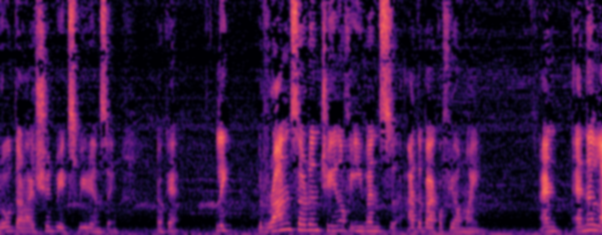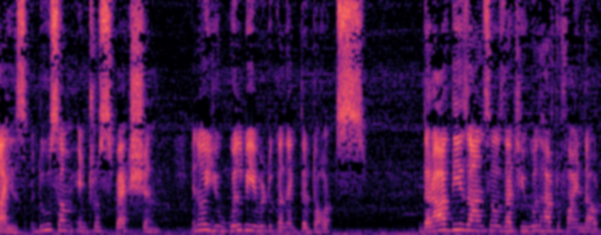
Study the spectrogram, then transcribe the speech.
growth that i should be experiencing okay? Like run certain chain of events at the back of your mind and analyze do some introspection. You know you will be able to connect the dots. There are these answers that you will have to find out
